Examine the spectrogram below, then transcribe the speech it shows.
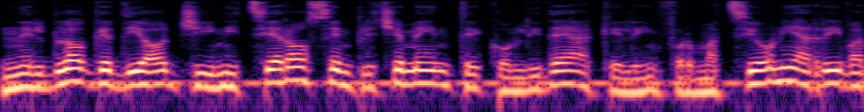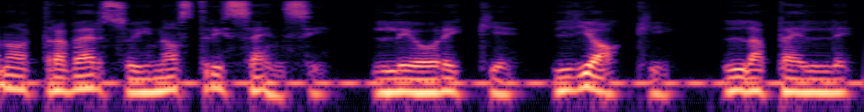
Nel blog di oggi inizierò semplicemente con l'idea che le informazioni arrivano attraverso i nostri sensi, le orecchie, gli occhi, la pelle,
